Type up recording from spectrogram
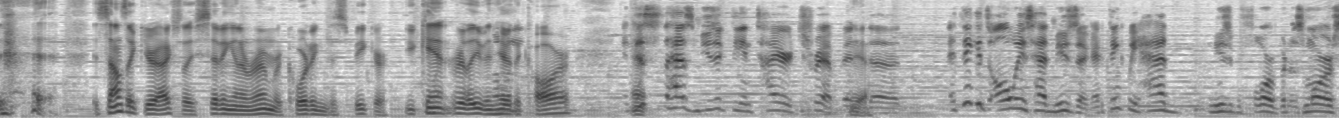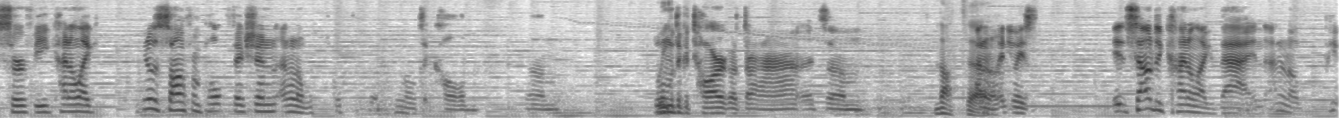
it sounds like you're actually sitting in a room recording the speaker. You can't really even hear the car. And this has music the entire trip, and Yeah. uh, I think it's always had music. I think we had music before, but it was more surfy, kind of like you know the song from Pulp Fiction. I don't know, what, what, I don't know what's it called. Um, the one with the guitar goes. It's um, Not. Uh, I don't know. Anyways, it sounded kind of like that, and I don't know. A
